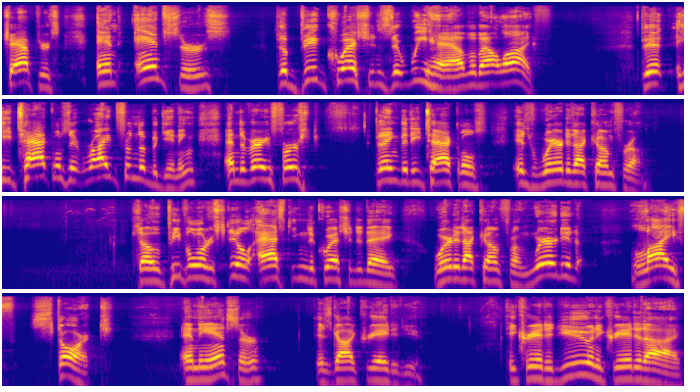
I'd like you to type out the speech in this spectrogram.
chapters and answers the big questions that we have about life. That he tackles it right from the beginning, and the very first thing that he tackles is where did I come from? So people are still asking the question today where did I come from? Where did life start? And the answer is God created you. He created you and He created I.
